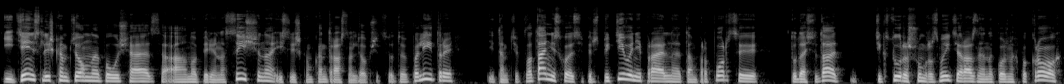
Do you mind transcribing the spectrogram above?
и тень слишком темная получается, а оно перенасыщено и слишком контрастно для общей цветовой палитры, и там теплота не сходится, перспектива неправильная, там пропорции туда-сюда, текстура, шум размытия разные на кожных покровах.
